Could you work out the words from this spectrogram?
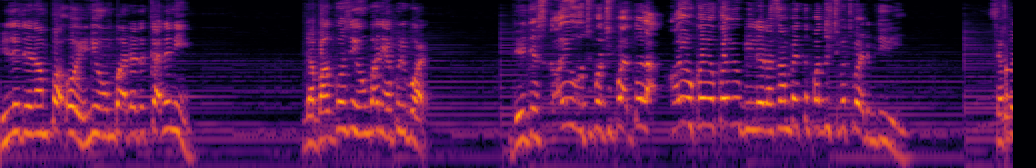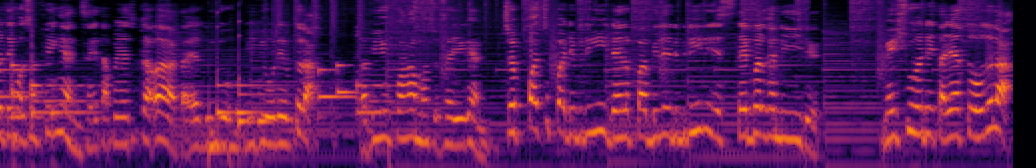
Bila dia nampak oi ni ombak dah dekat dah ni. Dah bagus ni ombak ni apa dia buat dia just kayuh cepat-cepat tu lah kayuh kayuh kayuh bila dah sampai tempat tu cepat-cepat dia berdiri. Siapa tengok surfing kan saya tak payah cakap lah. Tak payah tunjuk video dia betul tak? Tapi you faham maksud saya kan? Cepat-cepat dia berdiri dan lepas bila dia berdiri dia stablekan diri dia. Make sure dia tak jatuh betul tak?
